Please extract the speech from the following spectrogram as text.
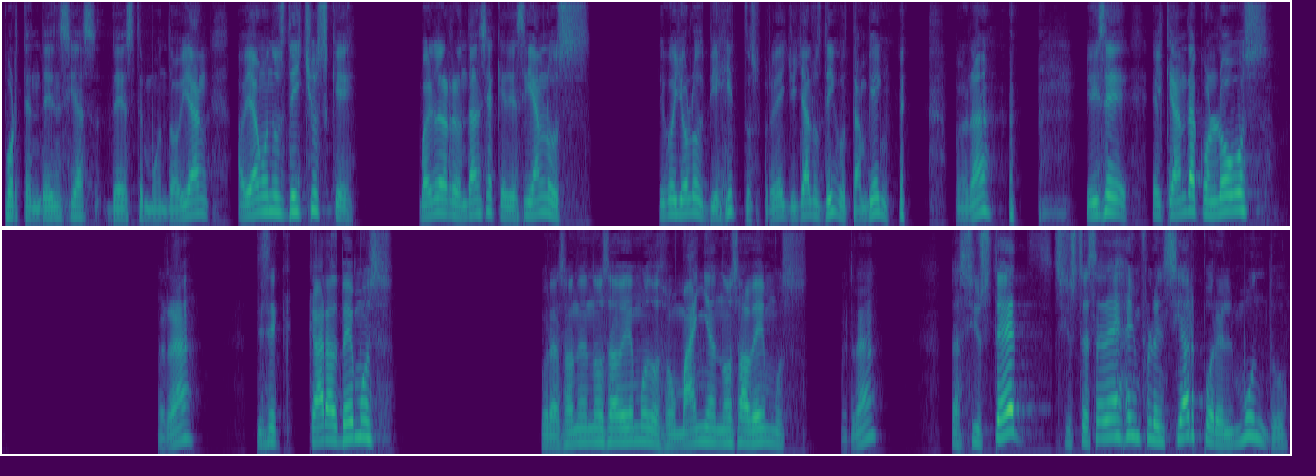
por tendencias de este mundo. Habían, habían unos dichos que, vale la redundancia, que decían los, digo yo los viejitos, pero yo ya los digo también, ¿verdad? Y dice, el que anda con lobos, ¿verdad? Dice, caras vemos, corazones no sabemos, o mañas no sabemos, ¿verdad? O sea, si usted, si usted se deja influenciar por el mundo,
